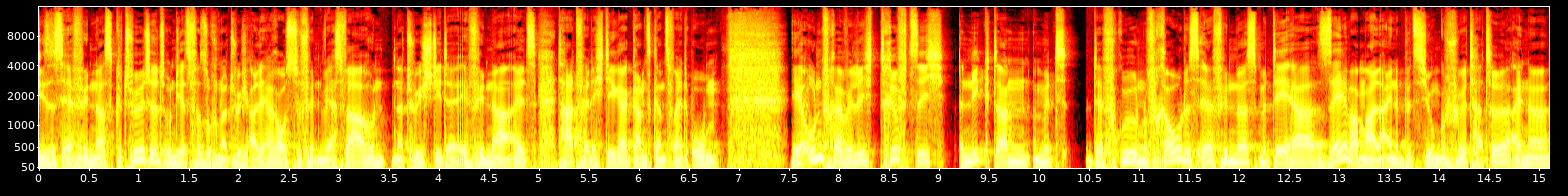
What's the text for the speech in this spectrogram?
dieses Erfinders getötet und jetzt versuchen natürlich alle herauszufinden, wer es war und natürlich steht der Erfinder als Tatverdächtiger ganz, ganz weit oben. Ja, unfreiwillig trifft sich Nick dann mit der früheren Frau des Erfinders, mit der er selber mal eine Beziehung geführt hatte. Eine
